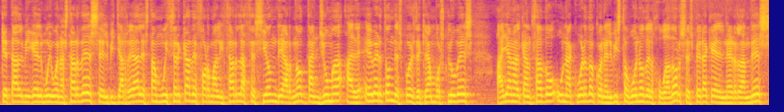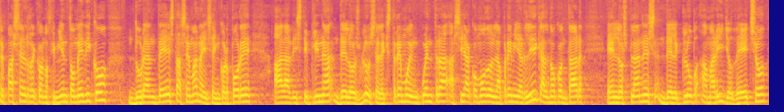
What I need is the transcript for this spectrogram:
¿Qué tal, Miguel? Muy buenas tardes. El Villarreal está muy cerca de formalizar la cesión de Arnaud Danjuma al Everton después de que ambos clubes hayan alcanzado un acuerdo con el visto bueno del jugador. Se espera que el neerlandés se pase el reconocimiento médico durante esta semana y se incorpore a la disciplina de los Blues. El extremo encuentra así acomodo en la Premier League al no contar en los planes del club amarillo. De hecho,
